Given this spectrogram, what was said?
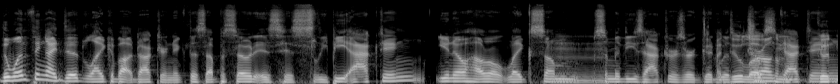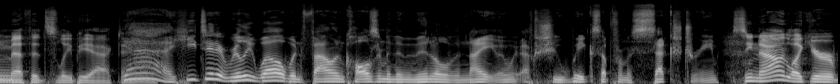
The one thing I did like about Dr. Nick this episode is his sleepy acting. You know how like some some of these actors are good Hmm. I with do love drunk some acting. good method sleepy acting. Yeah, he did it really well when Fallon calls him in the middle of the night after she wakes up from a sex dream. See now, like your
